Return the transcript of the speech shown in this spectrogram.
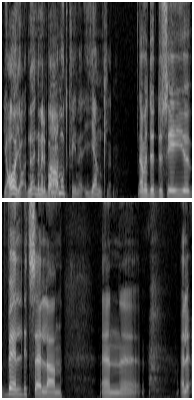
Ja, ja, nej, men bara Ja. mot kvinnor egentligen. Ja men du, du ser ju väldigt sällan en, eh, eller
